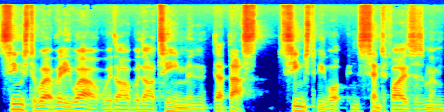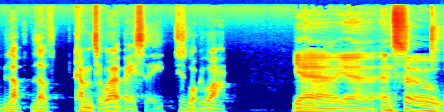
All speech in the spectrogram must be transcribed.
seems to work really well with our with our team. And that that's seems to be what incentivizes them and love love coming to work basically, which is what we want. Yeah, yeah. And so,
